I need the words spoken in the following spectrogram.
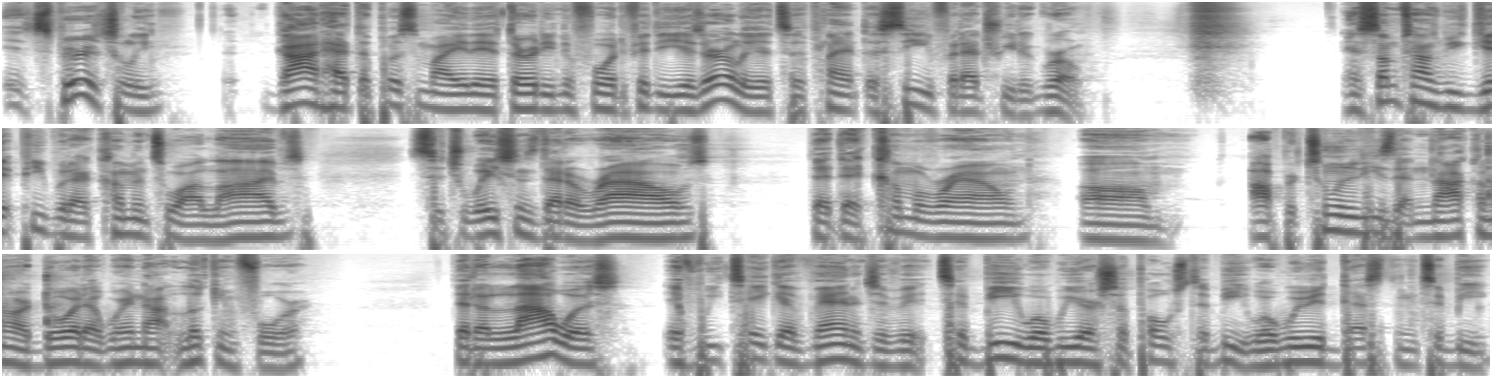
it spiritually, God had to put somebody there 30 to 40, 50 years earlier to plant the seed for that tree to grow. And sometimes we get people that come into our lives, situations that arouse, that that come around, um, opportunities that knock on our door that we're not looking for, that allow us, if we take advantage of it, to be where we are supposed to be, where we are destined to be,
